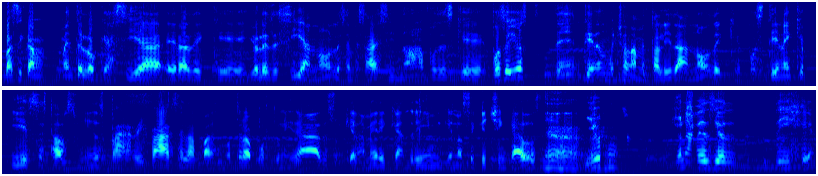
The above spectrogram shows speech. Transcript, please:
básicamente lo que hacía era de que yo les decía, ¿no? Les empezaba a decir, no, pues es que, pues ellos tienen mucho la mentalidad, ¿no? De que pues tienen que irse a Estados Unidos para rifársela, para encontrar oportunidades y que el American Dream y que no sé qué chingados. y, una vez yo dije,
